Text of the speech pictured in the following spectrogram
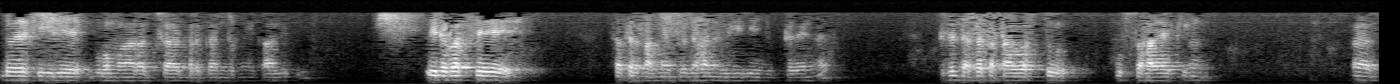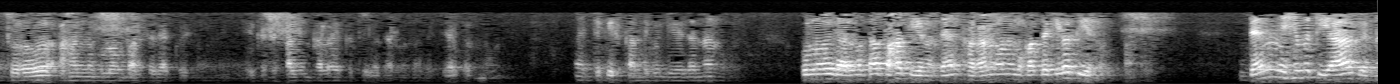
දොය සීලේ බොහොම ආරක්ෂා කරගන්න මේ කාලෙදී. ඊට පස්සේ සතර සම්‍යක් ප්‍රධාන වීදියෙන් යුක්ත වෙන්න. ඊට දස කතා වස්තු උත්සාහයකින් තොරව අහන්න පුළුවන් පරිසරයක් වෙනවා. ඒකට කලින් කල එකතු වෙලා ධර්ම සාකච්ඡා කරනවා. ඇත්තක ස්කන්ධෙකුන් දිව දන්නා නෝ. ඔය ධර්මතා පහ තියෙනවා. දැන් කරන්න ඕනේ මොකද්ද කියලා තියෙනවා. දැන් මෙහෙම තියාගෙන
